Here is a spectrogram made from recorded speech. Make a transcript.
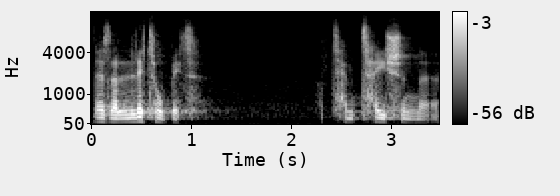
there's a little bit of temptation there.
